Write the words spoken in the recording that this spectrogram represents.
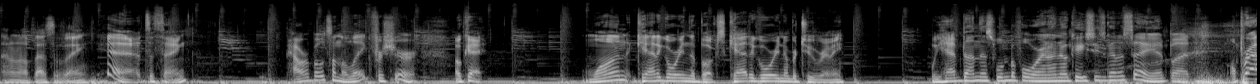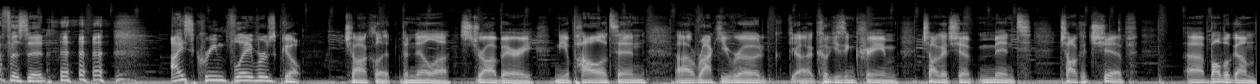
I don't know if that's a thing. Yeah, it's a thing. Power boats on the lake for sure. Okay. One category in the books. Category number two, Remy. We have done this one before, and I know Casey's going to say it, but I'll preface it. Ice cream flavors, go. Chocolate, vanilla, strawberry, Neapolitan, uh, Rocky Road, uh, cookies and cream, chocolate chip, mint, chocolate chip, uh, bubblegum,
